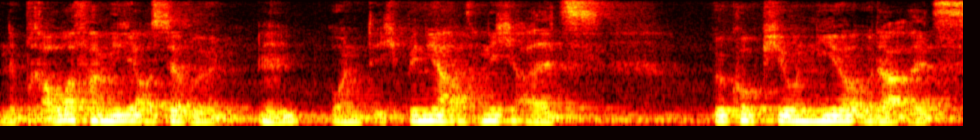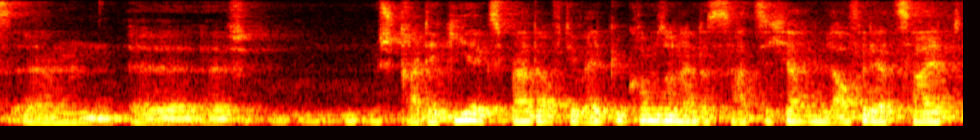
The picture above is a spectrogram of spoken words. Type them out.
eine Brauerfamilie aus der Rhön. Mhm. Und ich bin ja auch nicht als Ökopionier oder als ähm, äh, äh, Strategieexperte auf die Welt gekommen, sondern das hat sich ja im Laufe der Zeit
